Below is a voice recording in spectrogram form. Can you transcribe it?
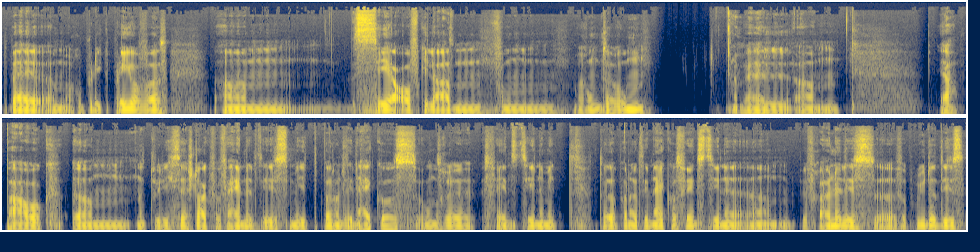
dabei, ähm, Europa League Playoff war es. Ähm, sehr aufgeladen vom rundherum, weil ähm, ja, PAOK ähm, natürlich sehr stark verfeindet ist mit Panathinaikos, unsere Fanszene mit der Panathinaikos-Fanszene ähm, befreundet ist, äh, verbrüdert ist.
